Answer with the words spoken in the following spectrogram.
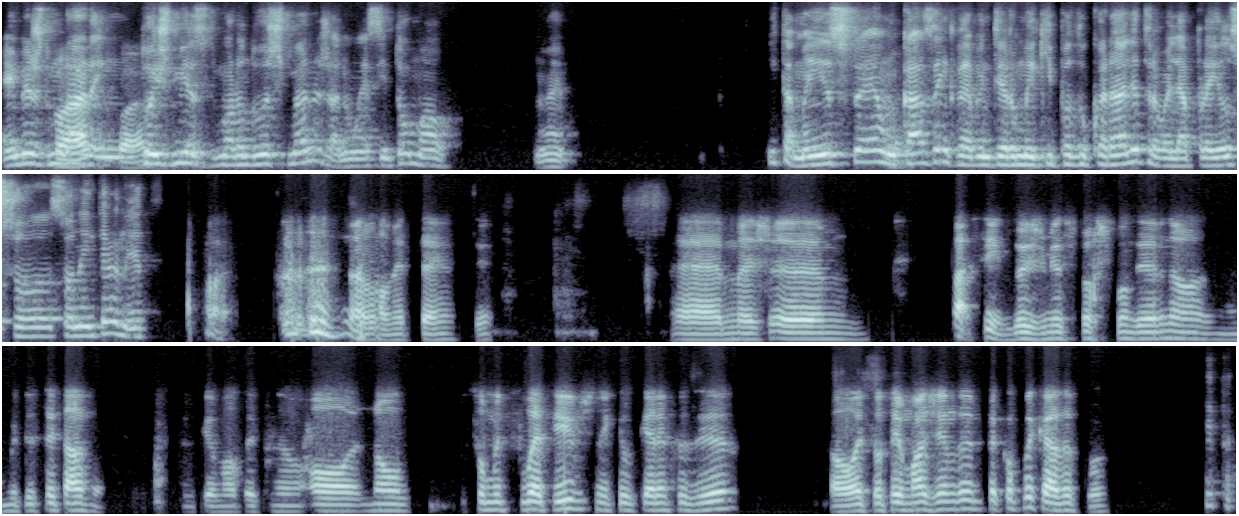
Em vez de demorarem claro, claro. dois meses, demoram duas semanas, já não é assim tão mal. Não é? E também isso é um caso em que devem ter uma equipa do caralho a trabalhar para eles só, só na internet. Normalmente tem, sim. Uh, mas, uh, pá, sim, dois meses para responder não, não é muito aceitável. Porque a malta que não, ou não são muito seletivos naquilo que querem fazer, ou então tem uma agenda muito complicada, pô. Epa.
